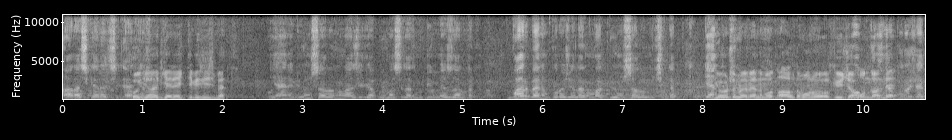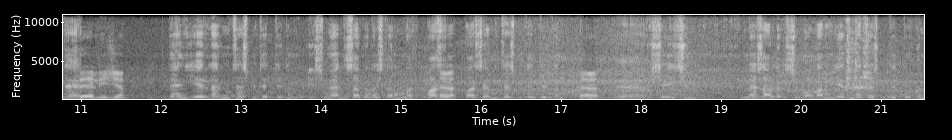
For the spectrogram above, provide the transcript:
araç gereç. Herkes- gerekli bir hizmet. yani düğün salonunun acil yapılması lazım. Bir mezarlık. Var benim projelerim var düğün salonu içinde. Kendim- Gördüm efendim, o- aldım onu okuyacağım. Yok, Ondan öyle de, proje değil. değerleyeceğim. Ben yerlerini tespit ettirdim. İş- Mühendis arkadaşlarım var. Parsel, Evet. Parselini tespit ettirdim. Evet. Ee, şey için, mezarlık için onların yerini de tespit ettirdim.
